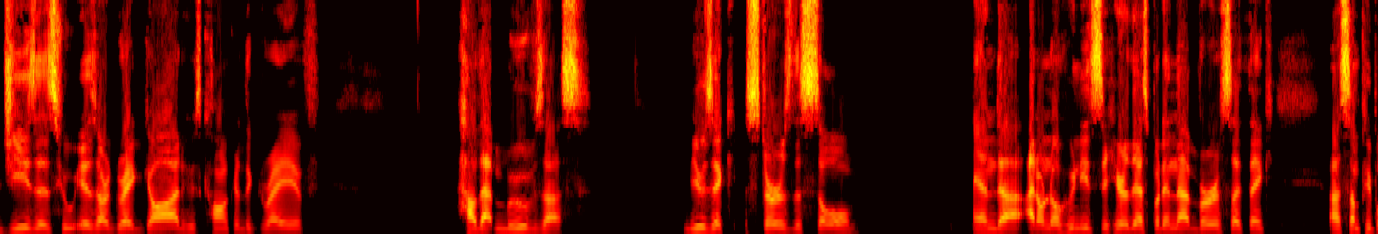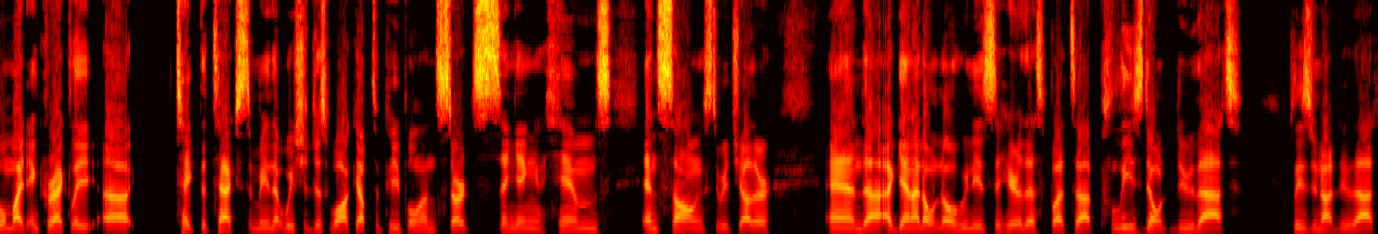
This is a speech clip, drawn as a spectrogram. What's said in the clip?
Jesus, who is our great God, who's conquered the grave. How that moves us. Music stirs the soul. And uh, I don't know who needs to hear this, but in that verse, I think uh, some people might incorrectly uh, take the text to mean that we should just walk up to people and start singing hymns and songs to each other. And uh, again, I don't know who needs to hear this, but uh, please don't do that. Please do not do that.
